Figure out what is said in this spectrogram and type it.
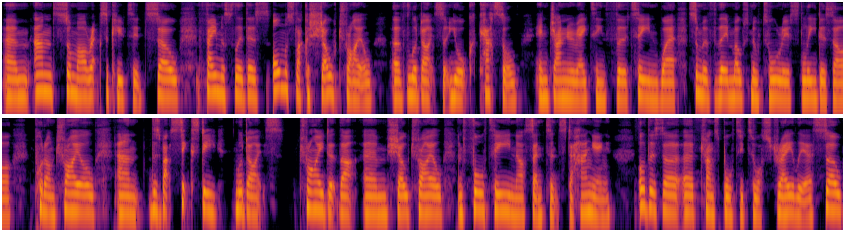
um, and some are executed. So, famously, there's almost like a show trial of Luddites at York Castle in January 1813, where some of the most notorious leaders are put on trial, and there's about 60 Luddites tried at that um, show trial, and 14 are sentenced to hanging. Others are, are, transported to Australia. So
